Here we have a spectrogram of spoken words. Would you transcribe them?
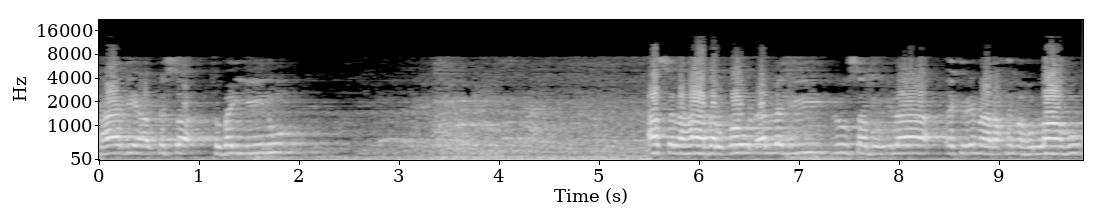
هذه القصة تبين أصل هذا القول الذي ينسب إلى عكرمة رحمه الله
